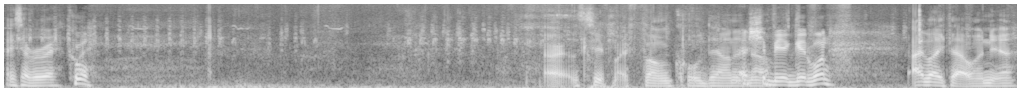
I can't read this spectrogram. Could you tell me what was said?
Thanks, everybody. cool. Bye. All right, let's see if my phone cooled down That enough. should be a good one. I like that one, yeah.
